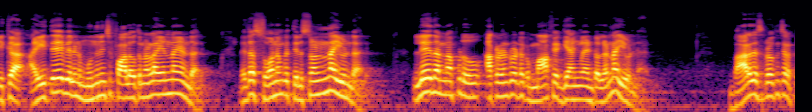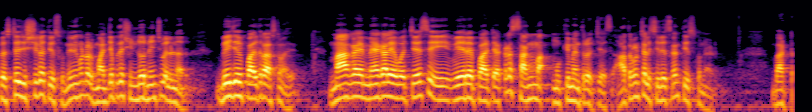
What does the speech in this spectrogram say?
ఇక అయితే వీళ్ళని ముందు నుంచి ఫాలో అవుతున్న అయినా ఉండాలి. లేదా సోనంకి తెలిసిన అయి ఉండాలి. లేదన్నప్పుడు అక్కడ ఉన్నటువంటి ఒక మాఫియా గ్యాంగ్ లాంటి వాళ్ళన్నా అయి ఉండాలి. భారతదేశ ప్రభుత్వం చాలా ప్రెస్టేజ్ ఇష్యూగా తీసుకుంది. ఎందుకంటే మధ్యప్రదేశ్ ఇండోర్ నుంచి వెళ్ళున్నారు. బీజేపీ పాలిత రాష్ట్రం అది. మాగా మేఘాలయ వచ్చేసి వేరే పార్టీ అక్కడ సంగ్మ ముఖ్యమంత్రి వచ్చేసి. అతను కూడా చాలా సీరియస్గా తీసుకున్నాడు. బట్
